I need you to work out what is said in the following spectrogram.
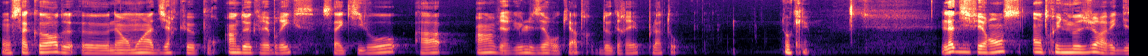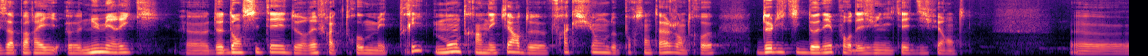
On s'accorde euh, néanmoins à dire que pour 1 degré Brix, ça équivaut à 1,04 degré plateau. Ok. La différence entre une mesure avec des appareils euh, numériques euh, de densité et de réfractométrie montre un écart de fraction de pourcentage entre deux liquides donnés pour des unités différentes. Euh,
